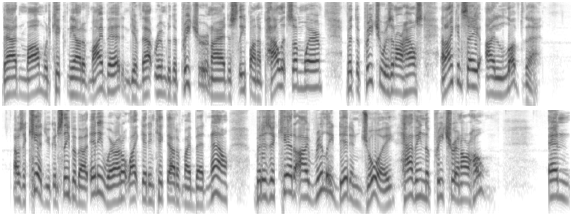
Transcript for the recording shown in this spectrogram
dad and mom would kick me out of my bed and give that room to the preacher, and I had to sleep on a pallet somewhere. But the preacher was in our house, and I can say I loved that. I was a kid, you can sleep about anywhere. I don't like getting kicked out of my bed now. But as a kid, I really did enjoy having the preacher in our home. And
